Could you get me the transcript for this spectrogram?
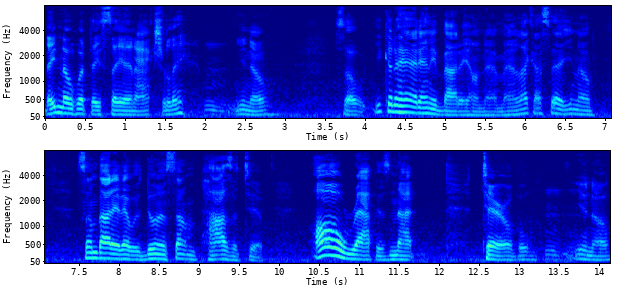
they know what they're saying actually, mm. you know. So you could have had anybody on there, man. Like I said, you know, somebody that was doing something positive. All rap is not terrible, mm-hmm. you know.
